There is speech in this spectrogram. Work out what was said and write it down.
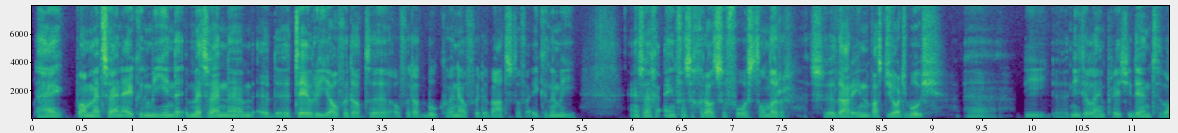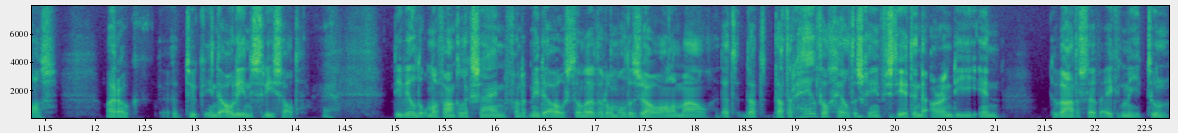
hij kwam met zijn economie, in de, met zijn uh, de theorie over dat, uh, over dat boek en over de waterstofeconomie. En zei, een van zijn grootste voorstanders daarin was George Bush. die niet alleen president was, maar ook natuurlijk in de olieindustrie zat. Ja. Die wilde onafhankelijk zijn van het Midden-Oosten. Omdat het rommelde zo allemaal. Dat, dat, dat er heel veel geld is geïnvesteerd in de R&D in de waterstofeconomie toen.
